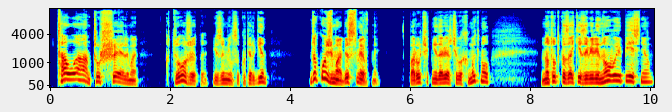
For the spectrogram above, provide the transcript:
— Талант у шельмы! — Кто же это? — изумился Кутергин. — Да Кузьма, бессмертный. Поручик недоверчиво хмыкнул, но тут казаки завели новую песню,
